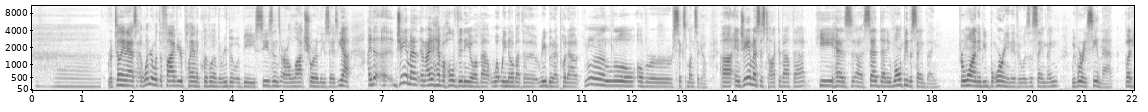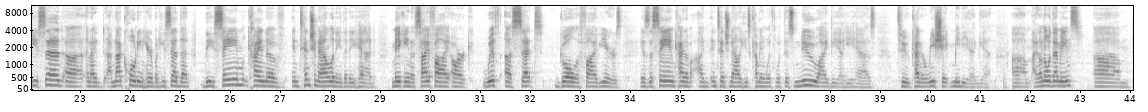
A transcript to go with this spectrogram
Reptilian asks, I wonder what the five year plan equivalent of the reboot would be. Seasons are a lot shorter these days. Yeah, I, uh, JMS, and I have a whole video about what we know about the reboot I put out uh, a little over six months ago. Uh, and JMS has talked about that. He has uh, said that it won't be the same thing. For one, it'd be boring if it was the same thing. We've already seen that. But he said, uh, and I, I'm not quoting here, but he said that the same kind of intentionality that he had making a sci fi arc with a set goal of five years is the same kind of intentionality he's coming with with this new idea he has to kind of reshape media again. Um, I don't know what that means, um,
